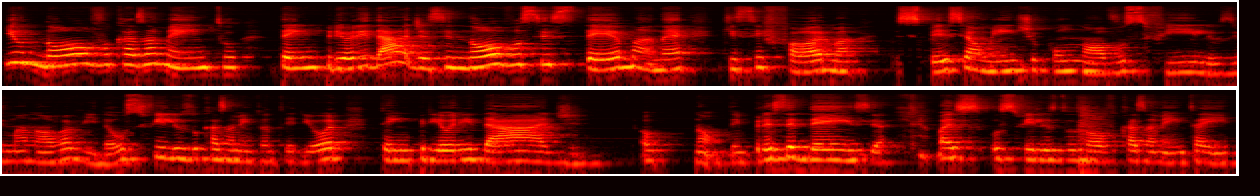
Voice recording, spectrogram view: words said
e o novo casamento tem prioridade, esse novo sistema, né, que se forma especialmente com novos filhos e uma nova vida. Os filhos do casamento anterior têm prioridade, ou não, tem precedência, mas os filhos do novo casamento aí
